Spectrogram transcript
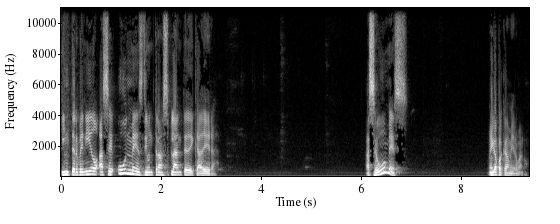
intervenido hace un mes de un trasplante de cadera. Hace un mes. Venga para acá, mi hermano.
